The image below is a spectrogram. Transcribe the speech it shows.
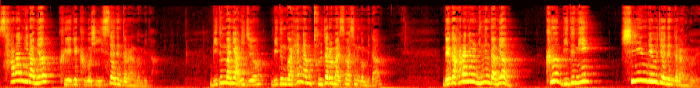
사람이라면 그에게 그것이 있어야 된다는 겁니다. 믿음만이 아니죠. 믿음과 행함 둘 다를 말씀하시는 겁니다. 내가 하나님을 믿는다면 그 믿음이 시인되어져야 된다는 거예요.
